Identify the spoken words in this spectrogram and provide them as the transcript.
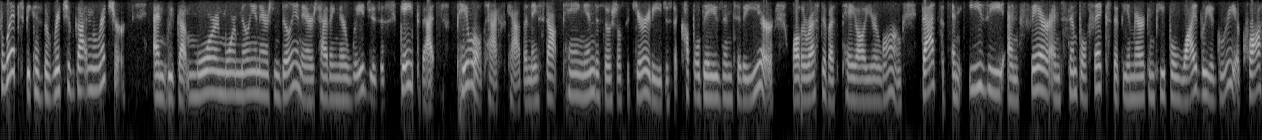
slipped because the rich have gotten richer. And we've got more and more millionaires and billionaires having their wages escape that payroll tax cap and they stop paying into social security just a couple days into the year while the rest of us pay all year long. That's an easy and fair and simple fix that the american people widely agree across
